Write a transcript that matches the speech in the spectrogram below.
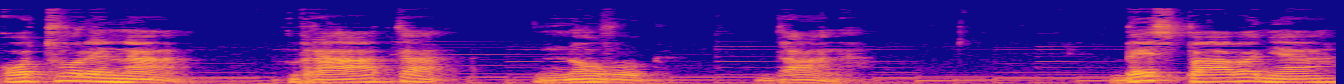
otvorena vrata novog dana. Bez spavanja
